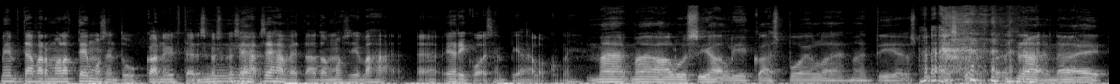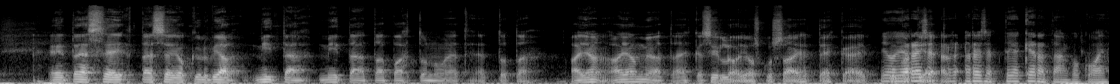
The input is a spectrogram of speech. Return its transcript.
Meidän pitää varmaan olla Temosen tuukkaan yhteydessä, koska mm, sehän, sehän vetää tuommoisia vähän erikoisempia elokuvia. Mä, mä en haluaisi ihan liikaa spoilaa, ja mä en tiedä, jos pitäisi nää, nää ei, ei, tässä, ei, tässä ei ole kyllä vielä mitään, mitään tapahtunut, että et, tota, ajan, ajan myötä. Ehkä silloin joskus aihetta, ehkä ei. Joo, ja rese- reseptejä kerätään koko ajan.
